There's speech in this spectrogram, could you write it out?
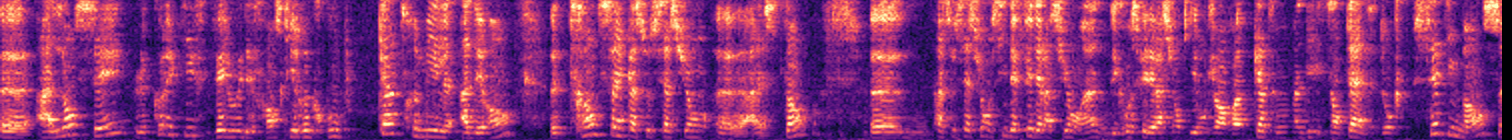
euh, à lancer le collectif Vélo de France qui regroupe 4000 adhérents, 35 euh, associations euh, à l'instant, euh, associations aussi des fédérations, hein, des grosses fédérations qui ont genre 90 antennes. Donc c'est immense.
